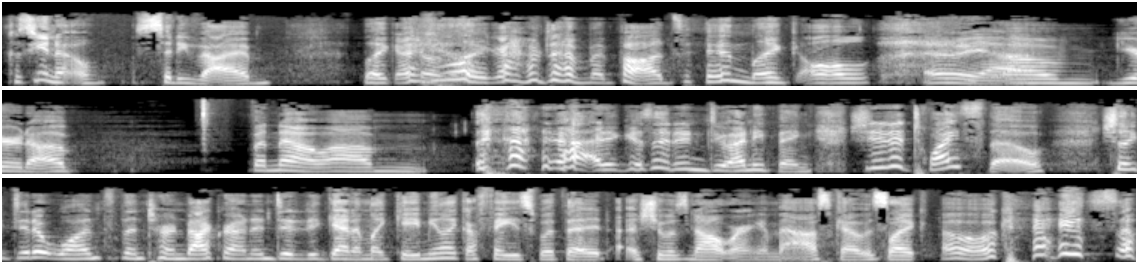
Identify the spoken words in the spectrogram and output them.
because you know city vibe. Like I feel like I have to have my pods in, like all Oh, yeah. um geared up. But no, um. I guess I didn't do anything. She did it twice though. She like did it once, then turned back around and did it again, and like gave me like a face with it. She was not wearing a mask. I was like, oh okay. So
